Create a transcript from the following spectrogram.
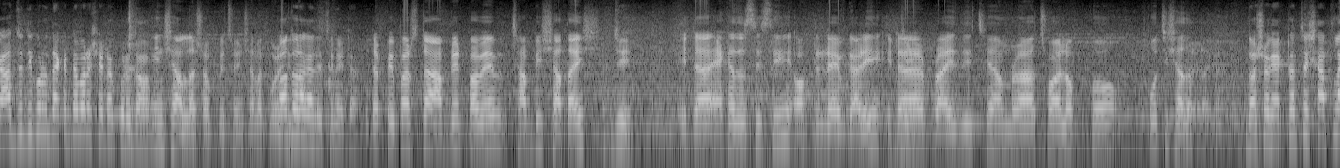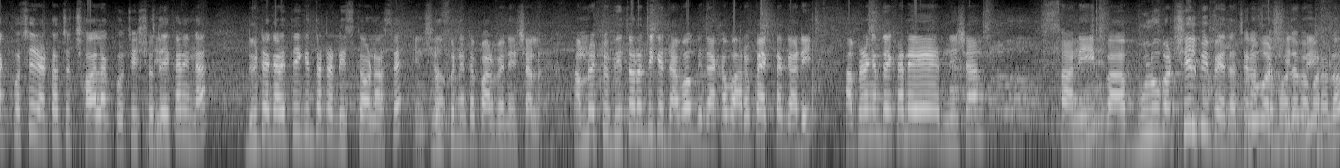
কাজ যদি কোনো দেখাতে পারে সেটা করে হবে। ইনশাআল্লাহ সবকিছু ইনশাআল্লাহ করে কত টাকা দিচ্ছেন এটা? এটা পেপারসটা আপডেট পাবে ছাব্বিশ সাতাইশ। জি। এটা এক হাজার সিসি অকটেন ড্রাইভ গাড়ি। এটার প্রাইস দিচ্ছে আমরা ছয় লক্ষ পঁচিশ হাজার টাকা। দর্শক একটা হচ্ছে সাত লাখ পঁচিশ একটা হচ্ছে ছয় লাখ পঁচিশ। শুধু এখানে না দুইটা গাড়িতেই কিন্তু একটা ডিসকাউন্ট আছে। লুফে নিতে পারবেন ইনশাল্লাহ। আমরা একটু ভিতরের দিকে যাব দেখাবো আরও একটা গাড়ি। আপনারা কিন্তু এখানে নিশান সানি বা ব্লুবার্ড শিল্পী পেয়ে যাচ্ছেন। আজকে মজার ব্যাপার হলো।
